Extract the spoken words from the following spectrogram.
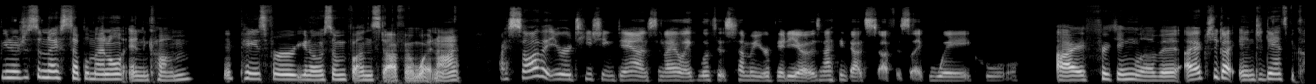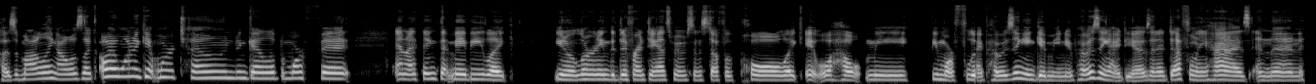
you know just a nice supplemental income. It pays for you know some fun stuff and whatnot. I saw that you were teaching dance, and I like looked at some of your videos, and I think that stuff is like way cool. I freaking love it. I actually got into dance because of modeling. I was like, oh, I want to get more toned and get a little bit more fit. And I think that maybe like you know, learning the different dance moves and stuff with pole, like it will help me be more fluid in posing and give me new posing ideas. And it definitely has. And then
